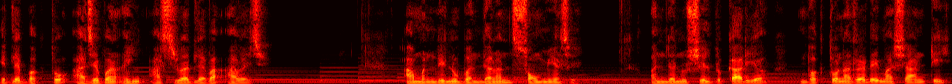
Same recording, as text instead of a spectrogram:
એટલે ભક્તો આજે પણ અહીં આશીર્વાદ લેવા આવે છે. આ મંદિરનું બંધારણ સૌમ્ય છે. અંદરનું શિલ્પ કાર્ય ભક્તોના હૃદયમાં શાંતિ,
